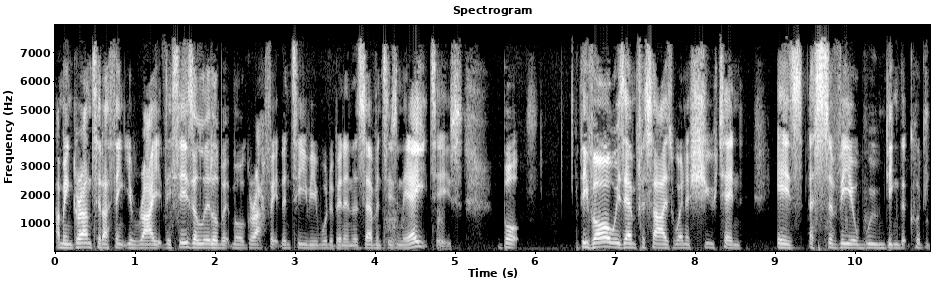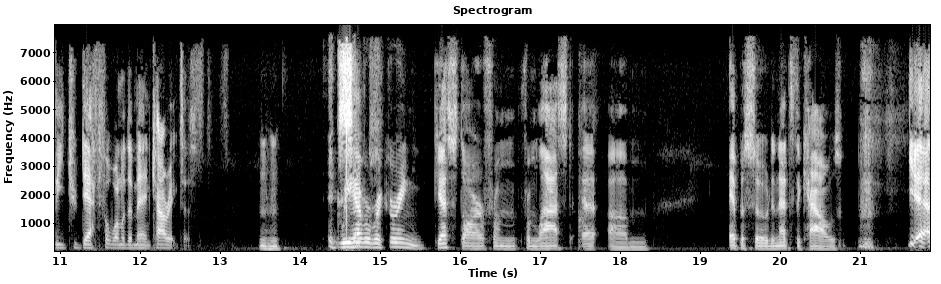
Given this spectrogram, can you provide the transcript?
I mean, granted, I think you're right. This is a little bit more graphic than TV would have been in the 70s and the 80s, but they've always emphasized when a shooting is a severe wounding that could lead to death for one of the main characters. we Except, have a recurring guest star from from last uh, um episode and that's the cows. Yeah,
